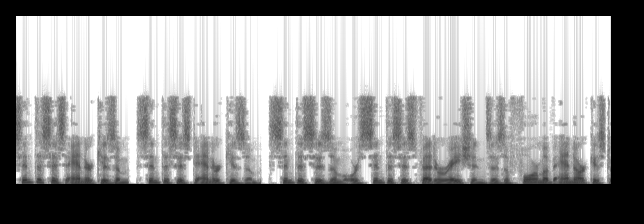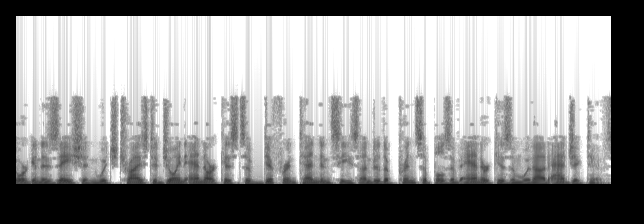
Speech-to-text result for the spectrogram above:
Synthesis anarchism, synthesist anarchism, synthesism or synthesis federations is a form of anarchist organization which tries to join anarchists of different tendencies under the principles of anarchism without adjectives.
